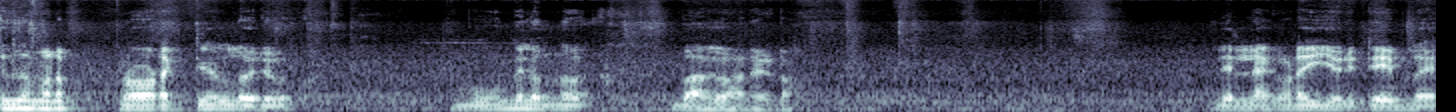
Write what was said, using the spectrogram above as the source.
ഇത് നമ്മുടെ പ്രോഡക്റ്റുകളിലൊരു മൂന്നിലൊന്ന് ഭാഗമാണ് കേട്ടോ. ഇതെല്ലാം കൂടെ ഈ ഒരു ടേബിൾ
